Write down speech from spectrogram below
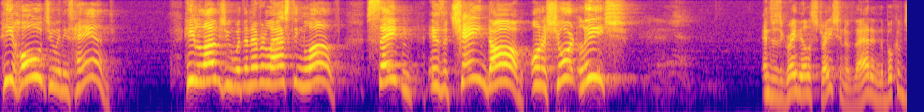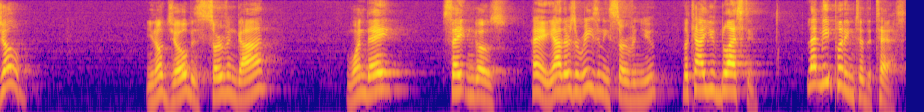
he holds you in his hand. He loves you with an everlasting love. Satan is a chained dog on a short leash. And there's a great illustration of that in the book of Job. You know, Job is serving God. One day, Satan goes, Hey, yeah, there's a reason he's serving you. Look how you've blessed him. Let me put him to the test.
